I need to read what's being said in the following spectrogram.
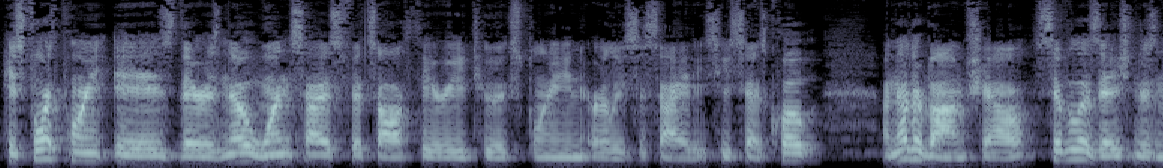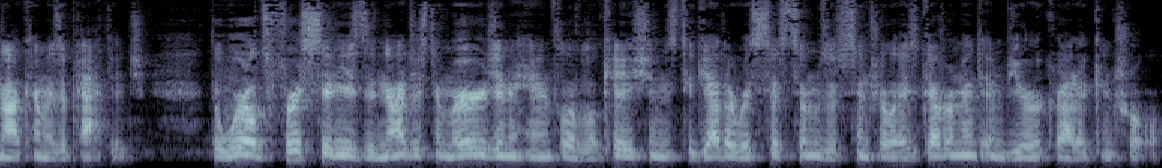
His fourth point is there is no one size fits all theory to explain early societies. He says, quote, another bombshell, civilization does not come as a package. The world's first cities did not just emerge in a handful of locations together with systems of centralized government and bureaucratic control.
